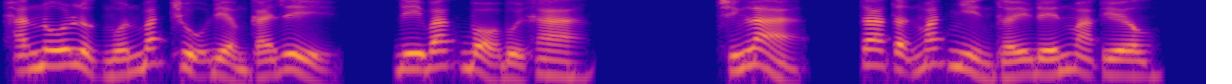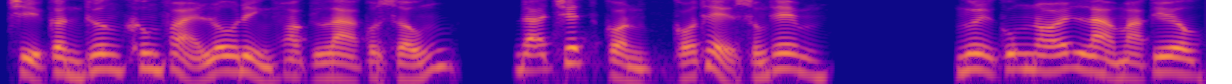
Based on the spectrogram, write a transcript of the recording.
Hắn nỗ lực muốn bắt trụ điểm cái gì, đi bác bỏ bùi kha. Chính là, ta tận mắt nhìn thấy đến mạc tiêu, chỉ cần thương không phải lô đỉnh hoặc là cuộc sống, đã chết còn có thể sống thêm. Ngươi cũng nói là mạc tiêu,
